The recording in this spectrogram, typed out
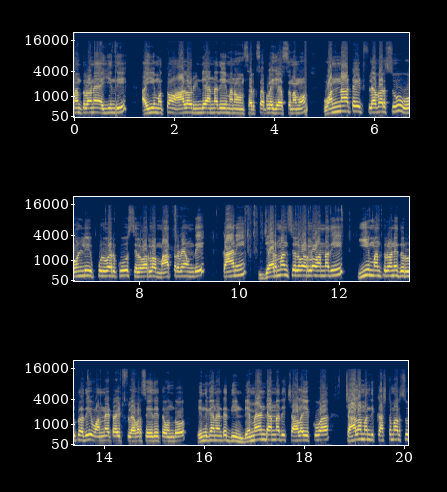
మంత్లోనే అయ్యింది. అయ్యి మొత్తం ఆల్ ఓవర్ ఇండియా అన్నది మనం సరుకు సప్లై చేస్తున్నాము. One nought eight flowers only ఇప్పుడు వరకు సిల్వర్లో మాత్రమే ఉంది. కానీ జర్మన్ సిల్వర్లో అన్నది ఈ మంత్లోనే దొరుకుతుంది. వన్ నాట్ ఎయిట్ ఫ్లవర్స్ ఏదైతే ఉందో. ఎందుకనంటే దీని డిమాండ్ అన్నది చాలా ఎక్కువ. చాలా మంది కస్టమర్స్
